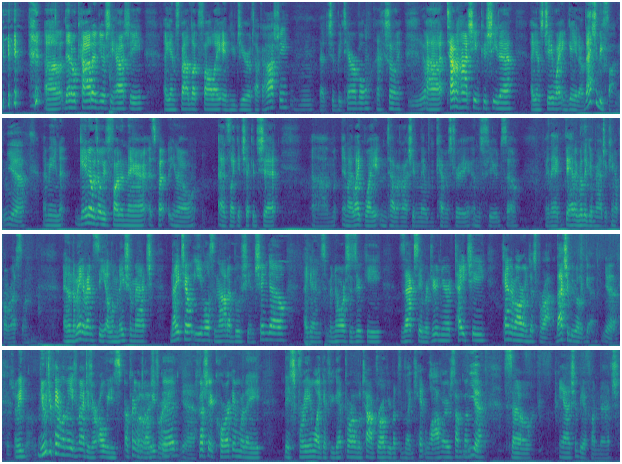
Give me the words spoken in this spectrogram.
uh, then Okada and Yoshihashi against Bad Luck Fale and Yujiro Takahashi. Mhm. That should be terrible, actually. Yep. Uh, Tanahashi and Kushida against Jay White and Gato. That should be fun. yeah. I mean, Gato is always fun in there, you know, as like a chicken shit. Um, and I like White and Tanahashi, and they have good chemistry in this feud. So, I mean, they had, they had a really good match at King of Pro Wrestling. And then the main event's the elimination match: Naito, Evil, Sanada, Bushi, and Shingo against Minoru Suzuki, Zack Sabre Jr., Taichi, Kanemaru, and Desperado. That should be really good. Yeah. I mean. New Japan elimination matches are always are pretty much Oh, always good Yeah. especially at Korakuen where they they scream like if you get thrown over the top rope you're about to like hit lava or something. Yeah. So Yeah, it should be a fun match.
